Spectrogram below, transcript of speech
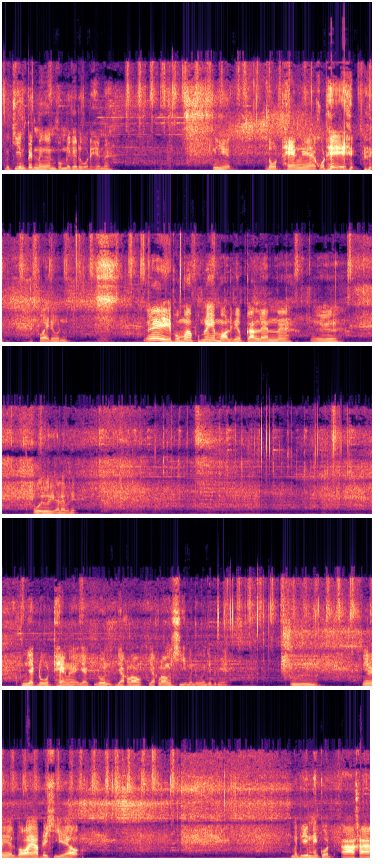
เมื่อกี้มันเป็นเนินผมเลยกระโดดเห็นไหมนี่โดดแทงเนี่ยโคตรเท่ปล่อยโดน เอ้ยผมว่าผมไม่เหมาะเล่นกับการแลนนะเออโอ้ยอะไรวะเนี่ยผมอยากโดดแทงอะอยากโดนอยากลองอยากลองขี่มันดูมันจะเป็นไง อืมนี่เลยเรียบร้อยครับได้ขี่แล้ว มันดิ้นให้กดอาค้าง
